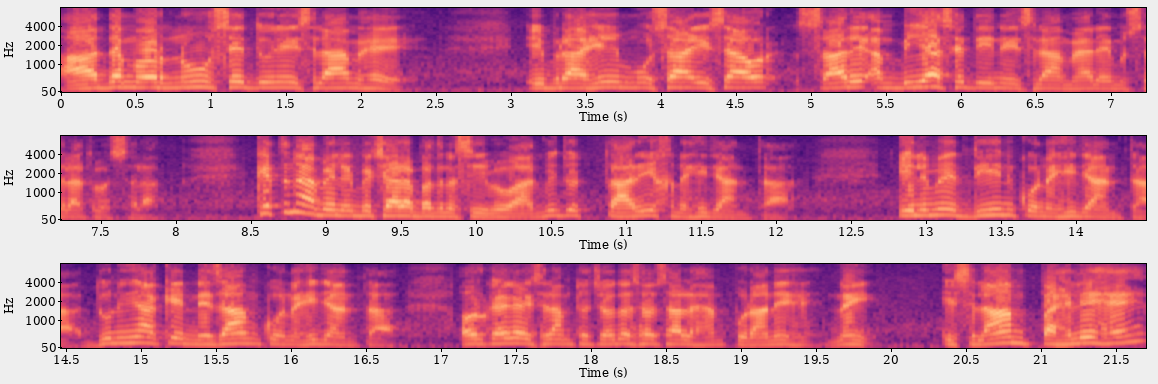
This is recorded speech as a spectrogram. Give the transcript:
आदम और नूह से दीन इस्लाम है। इब्राहिम, मूसा, ईसा और सारे अम्बिया से दीन इस्लाम है वसलाम कितना बेचारा बदनसीब हो आदमी जो तारीख़ नहीं जानता, इल्म दीन को नहीं जानता, दुनिया के निज़ाम को नहीं जानता और कहेगा, इस्लाम तो चौदह सौ साल है, हम पुराने हैं। नहीं, इस्लाम पहले है,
